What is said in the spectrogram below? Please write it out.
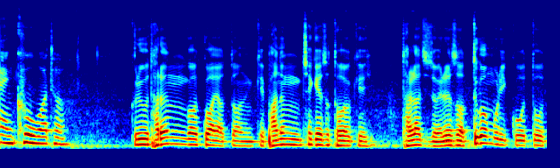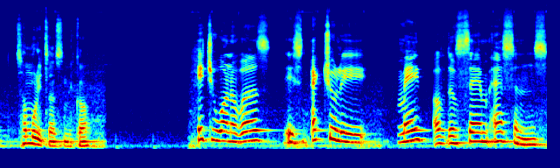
and cool water. 그리고 다른 것과의 어떤 이렇게 반응 체계에서 더 이렇게 달라지죠. 예를 들어서 뜨거운 물이 있고 또 찬물이 있지 않습니까? Each one of us is actually made of the same essence,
